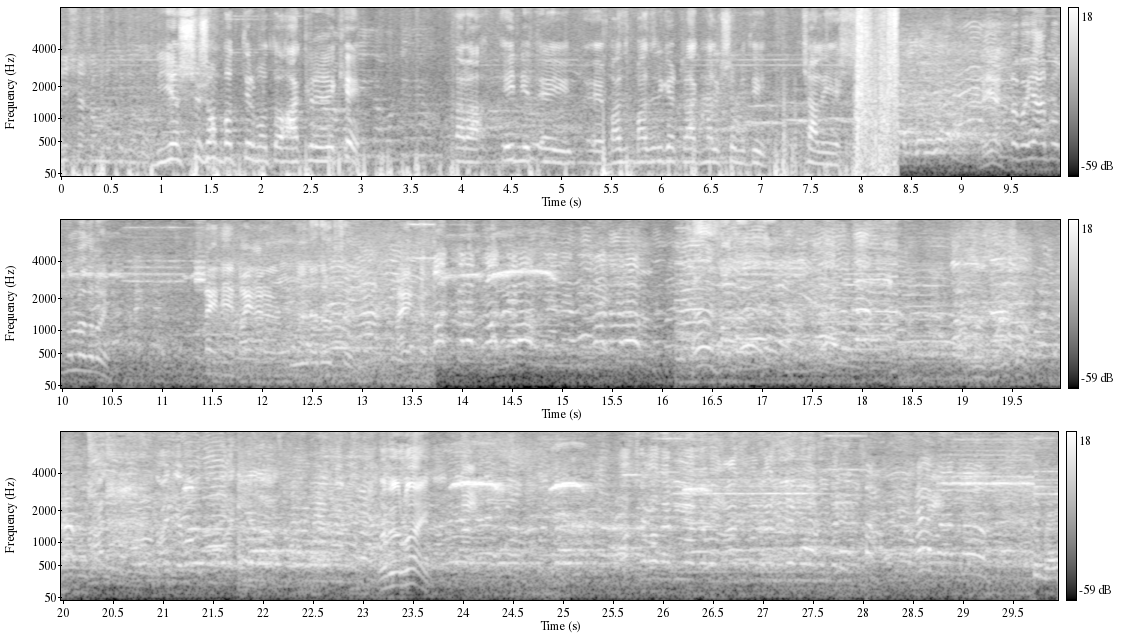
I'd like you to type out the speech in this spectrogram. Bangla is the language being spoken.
নিজস্ব সম্পত্তির মতো। আঁকড়ে রেখে তারা এই এই মাঝ- ট্রাক মালিক সমিতি চালিয়ে এসছে। ভাই আর ভাই। রবিউল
